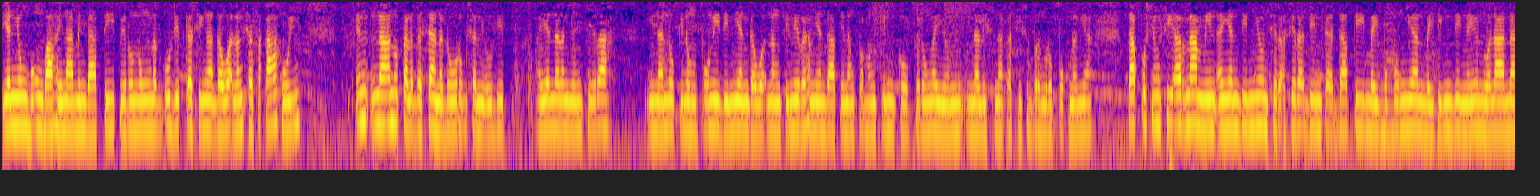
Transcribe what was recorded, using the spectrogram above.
Yan yung buong bahay namin dati. Pero nung nag-audit kasi nga gawa lang siya sa kahoy, in, na ano talaga siya, nadurog siya ni audit. Ayan na lang yung tira. Inano, kinumpuni din yan, gawa ng tinirahan yan dati ng pamangkin ko. Pero ngayon, inalis na kasi sobrang rupok na niya. Tapos yung CR namin, ayan din yun, sira-sira din. Dati may bubong yan, may dingding. Ngayon wala na.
